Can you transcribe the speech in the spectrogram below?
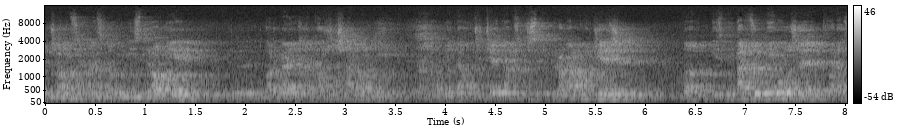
Przewodniczący, Państwo Ministrowie, y, organizatorzy, Szanowni, szanowni Nauczyciele, a przede wszystkim program młodzieży. No, jest mi bardzo miło, że po raz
